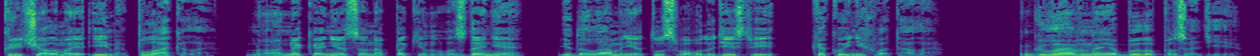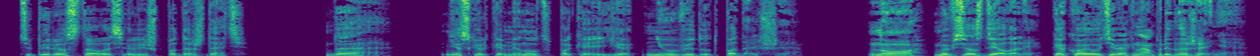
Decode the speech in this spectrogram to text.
кричала мое имя, плакала. Но, наконец, она покинула здание и дала мне ту свободу действий, какой не хватало. Главное было позади. Теперь осталось лишь подождать. Да, несколько минут, пока ее не уведут подальше. «Ну, мы все сделали. Какое у тебя к нам предложение?»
